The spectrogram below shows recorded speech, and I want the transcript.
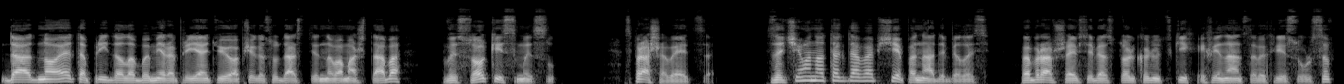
Да одно это придало бы мероприятию общегосударственного масштаба высокий смысл. Спрашивается, зачем оно тогда вообще понадобилось, вобравшая в себя столько людских и финансовых ресурсов,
